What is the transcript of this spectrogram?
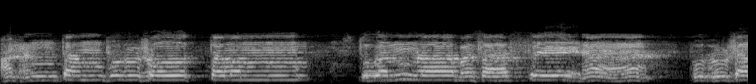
அனந்தம் புருஷோத்தமம் ஸ்துவன்னாபசாஸ்திரேண புருஷா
